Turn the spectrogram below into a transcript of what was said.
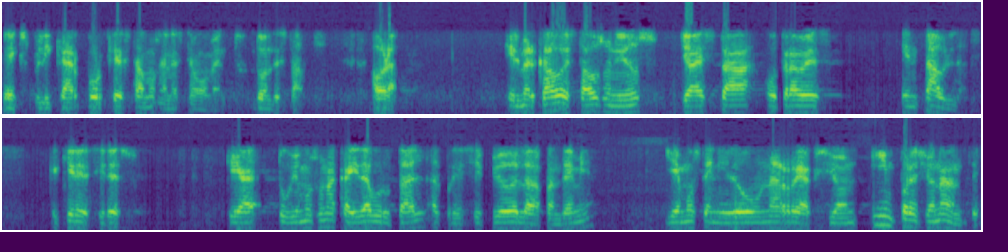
explicar por qué estamos en este momento, dónde estamos. Ahora, el mercado de Estados Unidos ya está otra vez en tablas. ¿Qué quiere decir eso? Que tuvimos una caída brutal al principio de la pandemia, y hemos tenido una reacción impresionante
